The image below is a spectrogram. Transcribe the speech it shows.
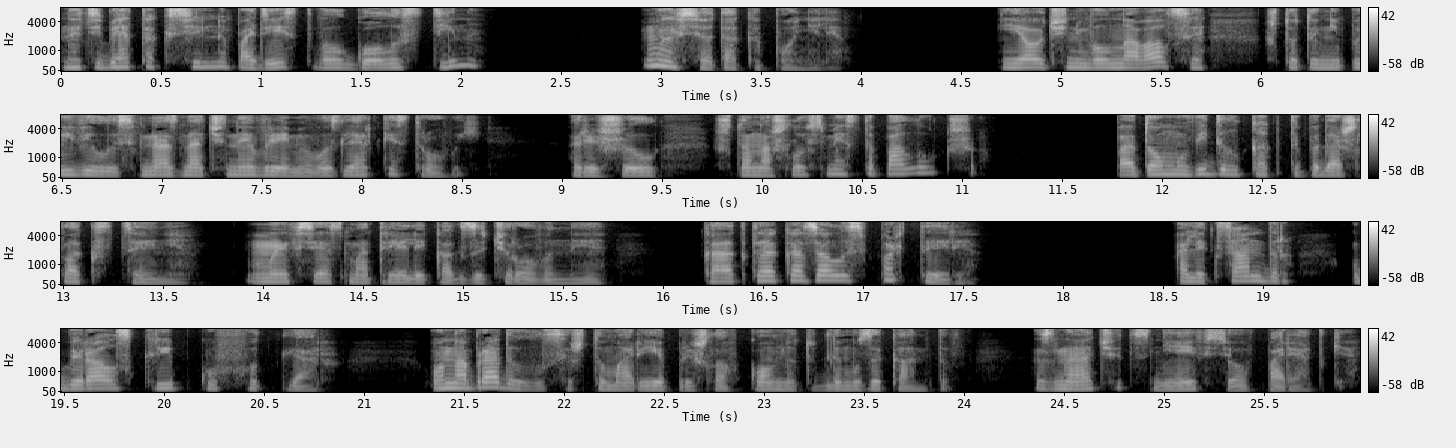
На тебя так сильно подействовал голос Тины? Мы все так и поняли. Я очень волновался, что ты не появилась в назначенное время возле оркестровой. Решил, что нашлось место получше. Потом увидел, как ты подошла к сцене. Мы все смотрели, как зачарованные. Как ты оказалась в портере? Александр убирал скрипку в футляр. Он обрадовался, что Мария пришла в комнату для музыкантов. Значит, с ней все в порядке.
